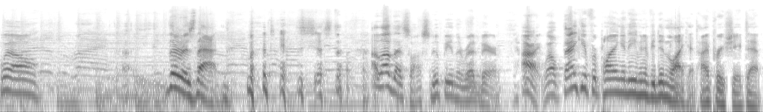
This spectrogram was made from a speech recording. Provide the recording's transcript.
Well, uh, there is that, but it's just uh, I love that song, Snoopy and the Red Baron. All right, well, thank you for playing it, even if you didn't like it. I appreciate that.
